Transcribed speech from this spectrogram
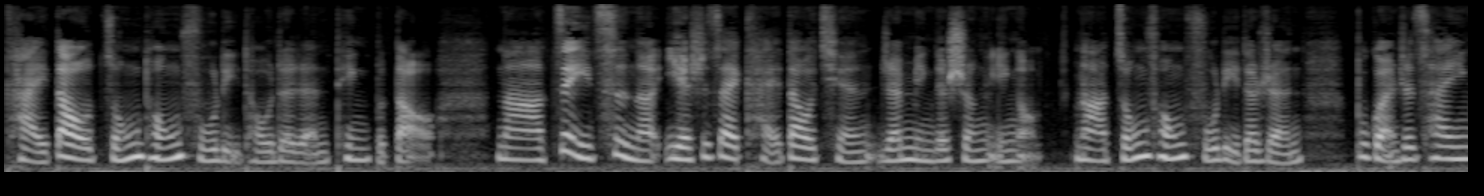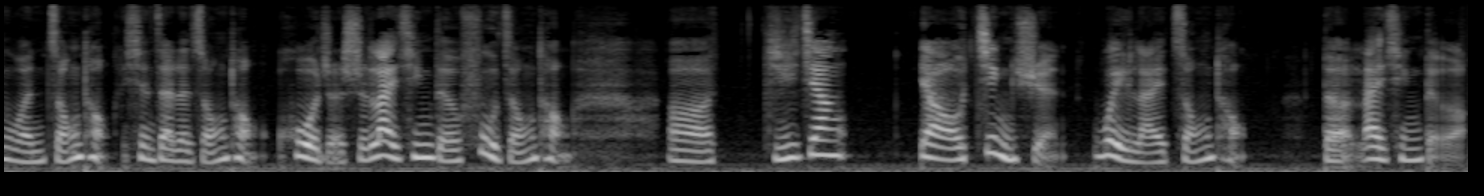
凯道总统府里头的人听不到。那这一次呢，也是在凯道前人民的声音哦。那总统府里的人，不管是蔡英文总统现在的总统，或者是赖清德副总统，呃，即将要竞选未来总统的赖清德，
